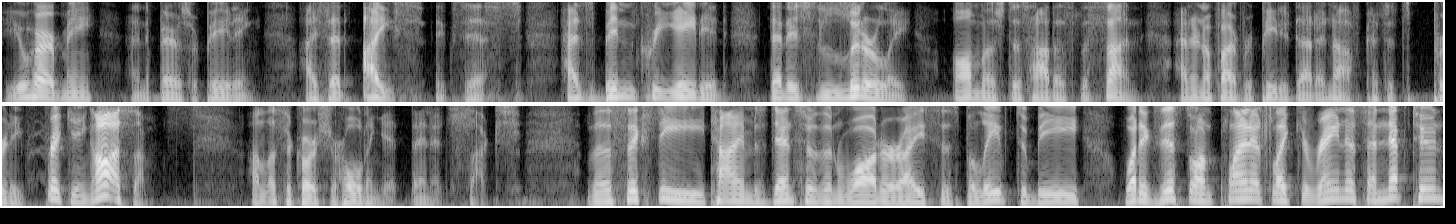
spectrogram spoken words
You heard me, and it bears repeating. I said ice exists, has been created, that is literally almost as hot as the sun. I don't know if I've repeated that enough because it's pretty freaking awesome. Unless, of course, you're holding it, then it sucks. The 60 times denser than water ice is believed to be what exists on planets like Uranus and Neptune,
